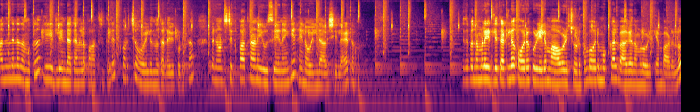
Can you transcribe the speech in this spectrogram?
ആദ്യം തന്നെ നമുക്ക് ഈ ഇഡ്ഡലി ഉണ്ടാക്കാനുള്ള പാത്രത്തിൽ കുറച്ച് ഓയിലൊന്ന് തടവി കൊടുക്കാം. ഇപ്പോൾ നോൺ സ്റ്റിക്ക് പാത്രമാണ് യൂസ് ചെയ്യണമെങ്കിൽ അതിന് ഓയിലിന്റെ ആവശ്യമില്ല കേട്ടോ. ഇതിപ്പോൾ നമ്മൾ ഇഡ്ഡലി തട്ടിൽ ഓരോ കുഴിയിലും മാവ് ഒഴിച്ചു കൊടുക്കുമ്പോൾ ഒരു മുക്കാൽ ഭാഗമേ നമ്മൾ ഒഴിക്കാൻ പാടുള്ളൂ.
